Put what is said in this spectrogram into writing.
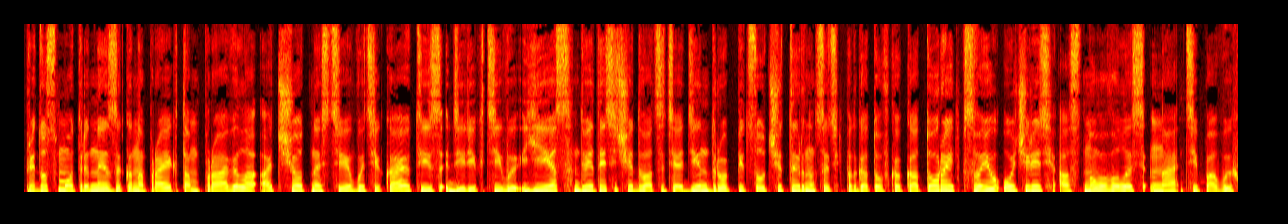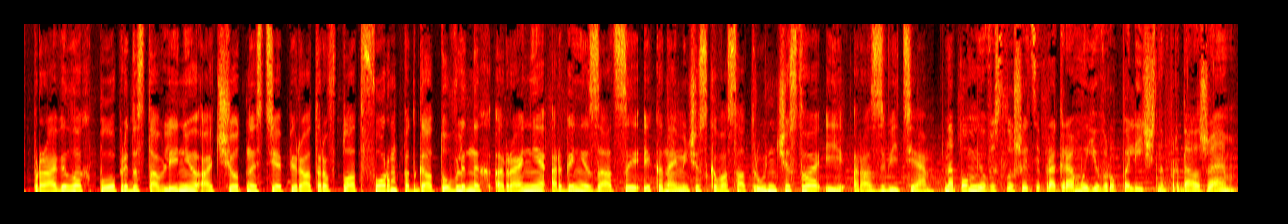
Предусмотренные законопроектом правила отчетности вытекают из директивы ЕС 2021-514, подготовка которой, в свою очередь, основывалась на типовых правилах по предоставлению отчетности операторов платформ, подготовленных ранее Организацией экономического сотрудничества и развития. Напомню, вы слушаете программу «Европа лично». Продолжаем.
